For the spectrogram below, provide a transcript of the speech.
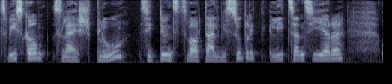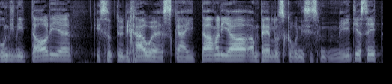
Swisscom slash Blue. Sie tun es zwar teilweise sublizenzieren und in Italien ist natürlich auch äh, Sky Italia, am Berlusconi sein Mediaset,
